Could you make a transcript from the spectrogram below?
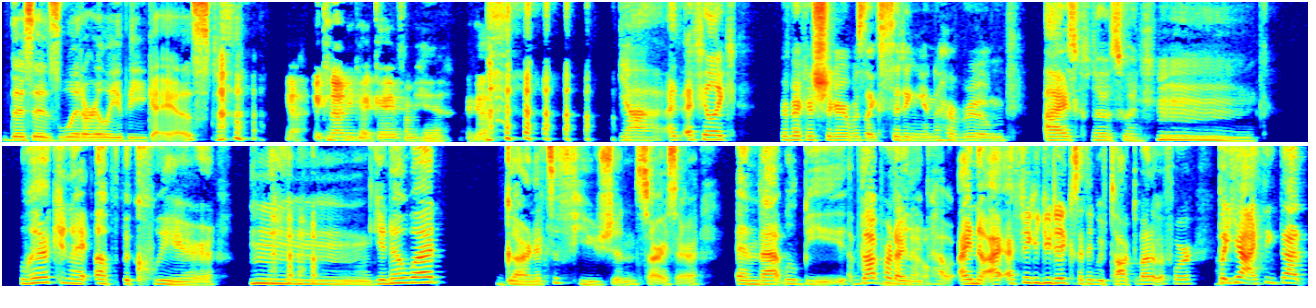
This is literally the gayest. yeah, it can only get gay from here, I guess. yeah, I, I feel like Rebecca Sugar was like sitting in her room, eyes closed, going, hmm, where can I up the queer? Hmm, you know what? Garnets of fusion. Sorry, Sarah and that will be that part really I know. Power. I know. I, I figured you did because I think we've talked about it before. But yeah, I think that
